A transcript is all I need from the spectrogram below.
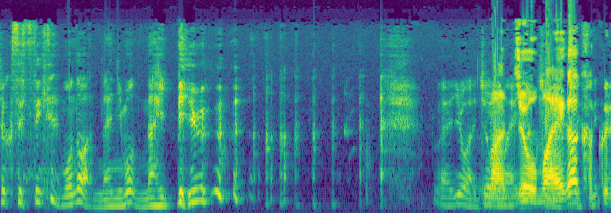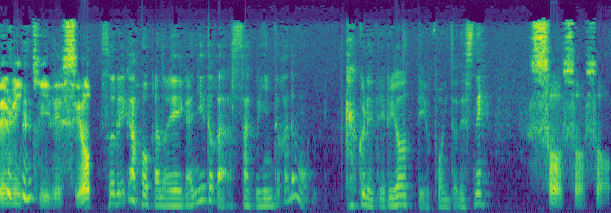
直接的なものは何もないっていう。まあ要は錠前まあ、錠前が注目ですね隠れミッキーですよ。それが他の映画にとか作品とかでも隠れてるよっていうポイントですね。そうそうそ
